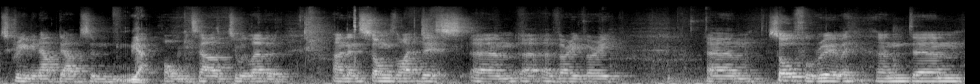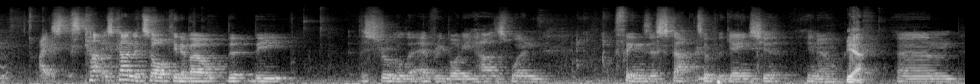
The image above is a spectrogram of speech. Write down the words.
screaming abdabs and Yeah. all the guitars up to 11. And then songs like this um, are, are very, very um, soulful, really. And um, it's, it's, kind of talking about the, the, the struggle that everybody has when things are stacked up against you, you know. Yeah. Um,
